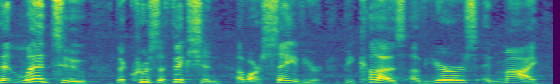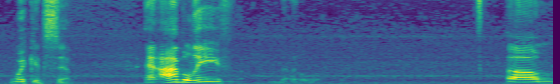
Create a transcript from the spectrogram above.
that led to the crucifixion of our Savior because of yours and my wicked sin. And I believe um,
